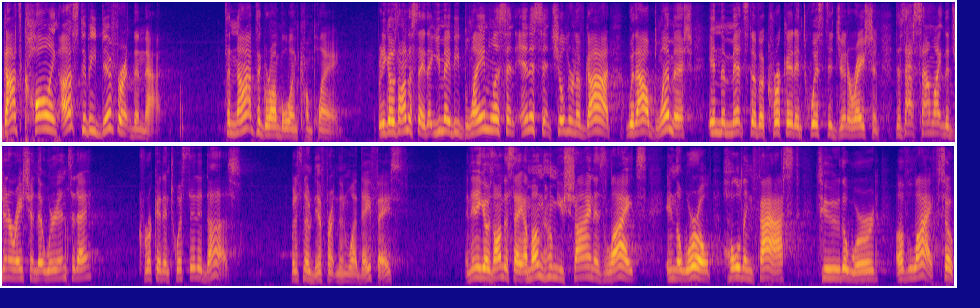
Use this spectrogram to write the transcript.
God's calling us to be different than that, to not to grumble and complain, but he goes on to say that you may be blameless and innocent children of God without blemish in the midst of a crooked and twisted generation. Does that sound like the generation that we're in today? Crooked and twisted? It does. But it's no different than what they faced. And then he goes on to say, Among whom you shine as lights in the world, holding fast to the word of life. So,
